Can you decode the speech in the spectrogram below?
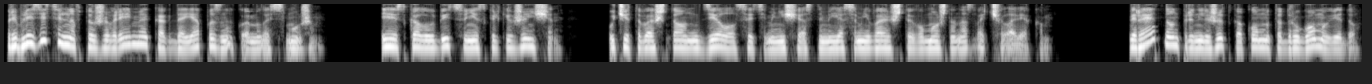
Приблизительно в то же время, когда я познакомилась с мужем. Я искала убийцу нескольких женщин. Учитывая, что он делал с этими несчастными, я сомневаюсь, что его можно назвать человеком. Вероятно, он принадлежит какому-то другому виду.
